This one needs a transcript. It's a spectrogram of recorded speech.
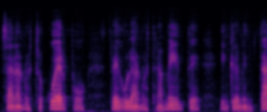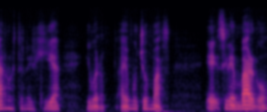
sanar nuestro cuerpo, regular nuestra mente, incrementar nuestra energía y bueno, hay muchos más. Eh, sin embargo,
